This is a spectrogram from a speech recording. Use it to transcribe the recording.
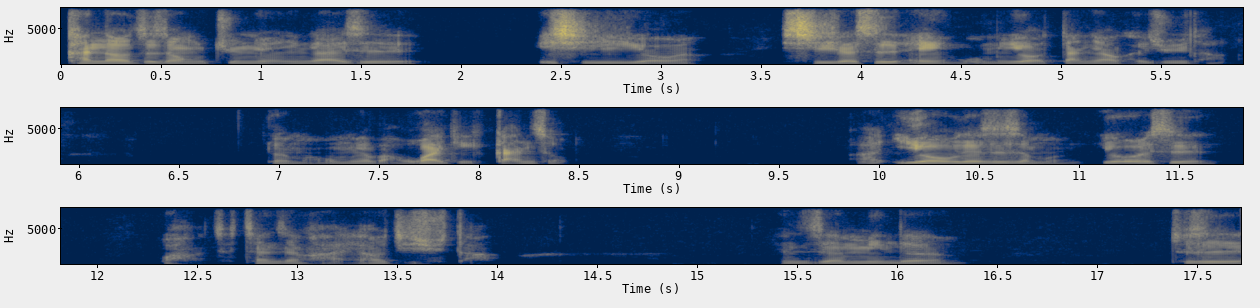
看到这种军援，应该是一喜一忧啊。喜的是，哎，我们又有弹药可以继续打，对吗？我们要把外敌赶走。啊，忧的是什么？忧的是，哇，这战争还要继续打，人民的，就是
